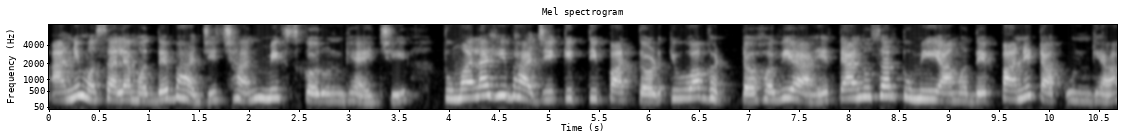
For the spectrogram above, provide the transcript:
आणि मसाल्यामध्ये भाजी छान मिक्स करून घ्यायची. तुम्हाला ही भाजी किती पातळ किंवा घट्ट हवी आहे त्यानुसार तुम्ही यामध्ये पाणी टाकून घ्या.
